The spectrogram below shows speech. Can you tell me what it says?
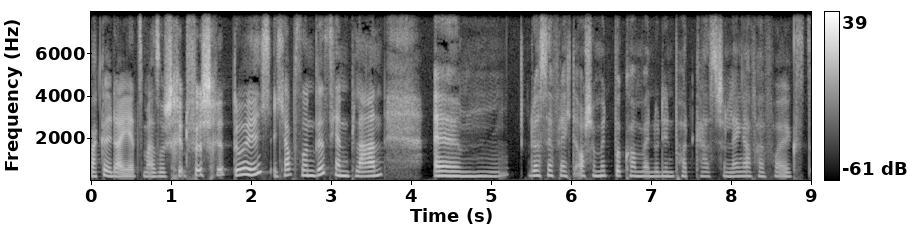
wackel da jetzt mal so Schritt für Schritt durch. Ich habe so ein bisschen einen Plan. Ähm, du hast ja vielleicht auch schon mitbekommen, wenn du den Podcast schon länger verfolgst,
